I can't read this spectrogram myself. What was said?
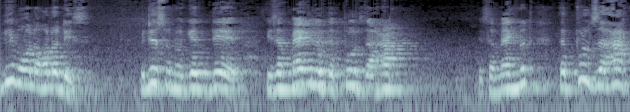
leave all the holidays. We just want to get there. It's a magnet that pulls the heart. It's a magnet that pulls the heart.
